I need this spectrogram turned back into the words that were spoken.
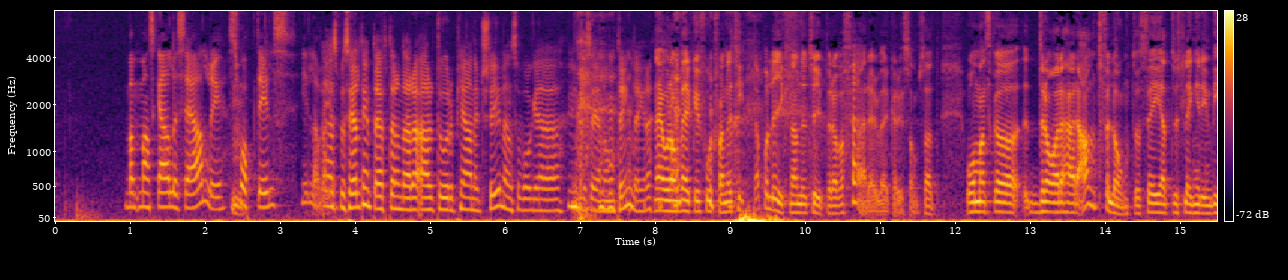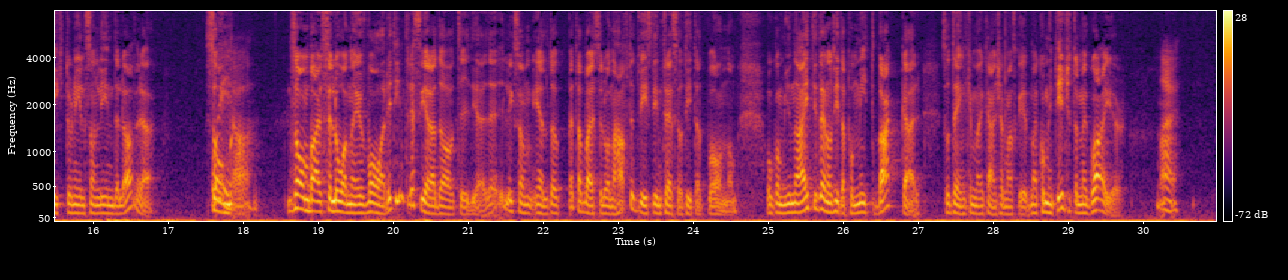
Man, ska aldrig säga aldrig. Swap deals gillar vi. Ja, speciellt inte efter den där Artur Pjanic-stilen så vågar jag inte säga någonting längre. Nej, och de verkar ju fortfarande titta på liknande typer av affärer verkar det som. Så att, och om man ska dra det här allt för långt och säga att du slänger in Victor Nilsson Lindelöf i det. Som, Ja. Som Barcelona ju varit intresserade av tidigare. Det är liksom helt öppet att Barcelona haft ett visst intresse och tittat på honom. Och om United ändå tittar på mittbackar så tänker man kanske att man, ska, man kommer inte ersätta Maguire. Nej.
